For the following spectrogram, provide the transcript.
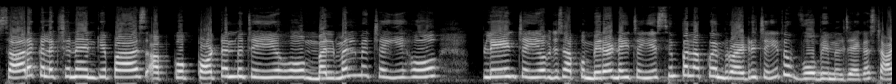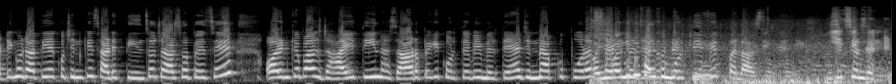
सारा कलेक्शन है इनके पास। आपको कॉटन में चाहिए हो मलमल में चाहिए हो प्लेन चाहिए हो जैसे आपको मिरर नहीं चाहिए सिंपल आपको एम्ब्रॉयडरी चाहिए तो वो भी मिल जाएगा। स्टार्टिंग हो जाती है कुछ इनकी साढ़े तीन सौ चार सौ रुपए से और इनके पास ढाई तीन हज़ार रुपए के कुर्ते भी मिलते हैं जिनमें आपको पूरा वाली भी 500 kurti with palazzo six hundred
